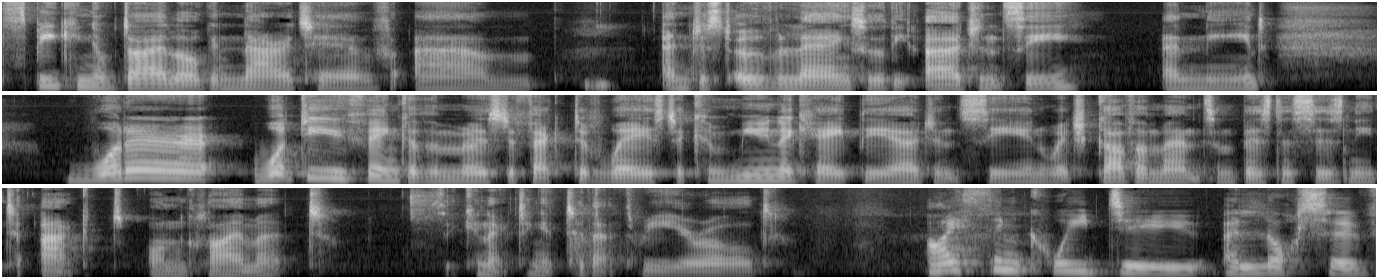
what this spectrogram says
Speaking of dialogue and narrative, um, and just overlaying sort of the urgency and need. What are what do you think are the most effective ways to communicate the urgency in which governments and businesses need to act on climate? So connecting it to that three year old. I think we do a lot of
